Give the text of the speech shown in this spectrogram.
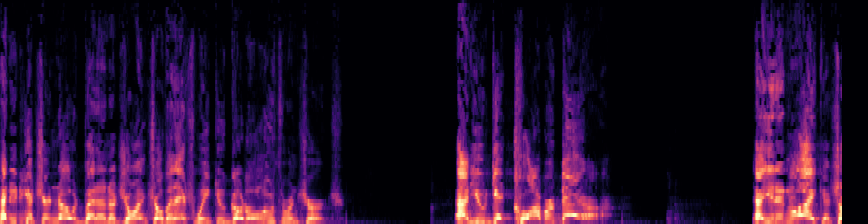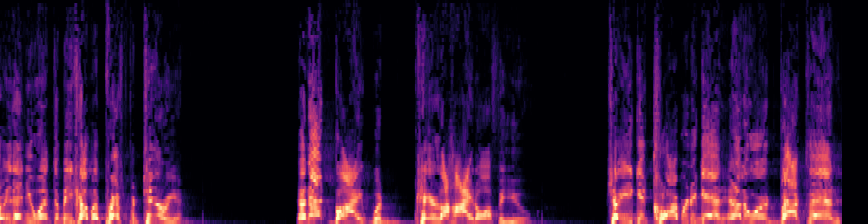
And you'd get your nose bent in a joint, so the next week you'd go to the Lutheran church. And you'd get clobbered there. And you didn't like it. So then you went to become a Presbyterian. And that bite would tear the hide off of you. So you get clobbered again. In other words, back then,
